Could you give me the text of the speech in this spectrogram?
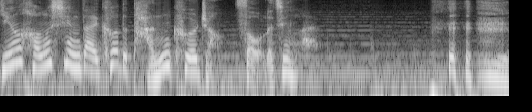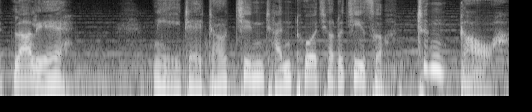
银行信贷科的谭科长走了进来。嘿嘿，老李，你这招金蝉脱壳的计策真高啊！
